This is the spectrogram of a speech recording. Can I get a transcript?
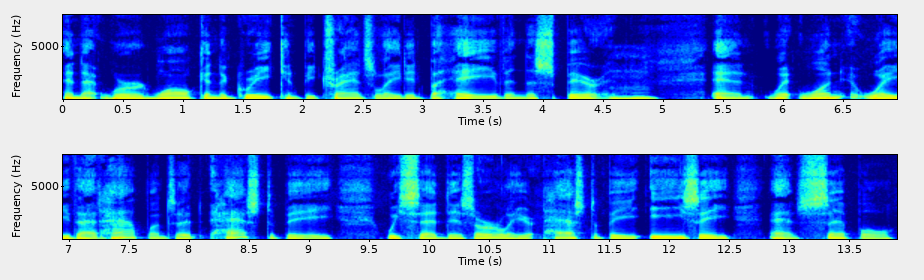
And that word walk in the Greek can be translated behave in the Spirit. And one way that happens, it has to be, we said this earlier, it has to be easy and simple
